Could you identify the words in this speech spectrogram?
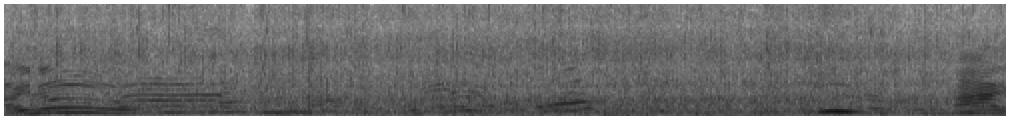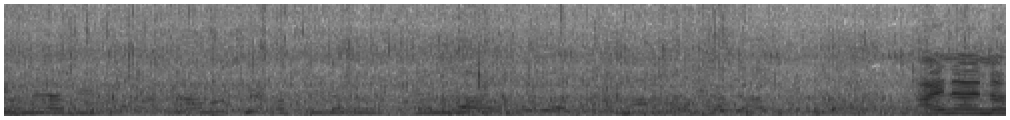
আই নো হাই আয় না আয় না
